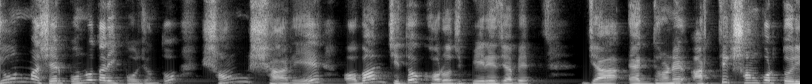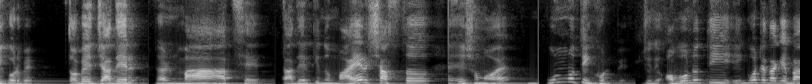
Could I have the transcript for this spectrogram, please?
জুন মাসের পনেরো তারিখ পর্যন্ত সংসারে অবাঞ্ছিত খরচ বেড়ে যাবে। যা এক ধরনের আর্থিক সংকট তৈরি করবে। তবে যাদের ধরেন মা আছে, তাদের কিন্তু মায়ের স্বাস্থ্য এই সময় উন্নতি ঘটবে। যদি অবনতি ঘটে থাকে বা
